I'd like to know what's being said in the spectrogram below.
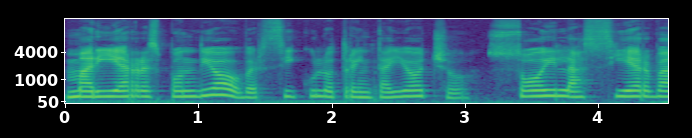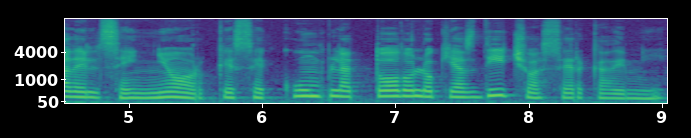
María respondió, versículo 38, Soy la sierva del Señor, que se cumpla todo lo que has dicho acerca de mí.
